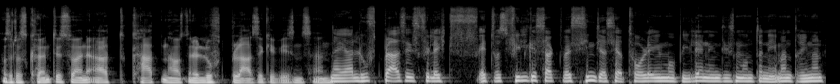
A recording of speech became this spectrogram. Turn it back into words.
Also das könnte so eine Art Kartenhaus, eine Luftblase gewesen sein. Naja, Luftblase ist vielleicht etwas viel gesagt, weil es sind ja sehr tolle Immobilien in diesem Unternehmen drinnen,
